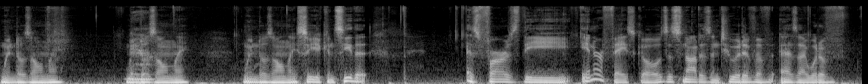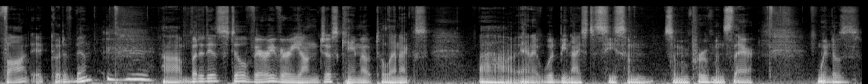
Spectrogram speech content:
Windows only, Windows Yeah. only, Windows only. So you can see that as far as the interface goes, it's not as intuitive of, as I would have thought it could have been. Mhm. Uh, but it is still very, very young. Just came out to Linux, uh, and it would be nice to see some some improvements there. Windows,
